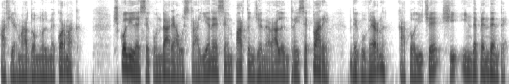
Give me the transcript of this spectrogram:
Afirma domnul McCormack. Școlile secundare australiene se împart în general în trei sectoare, de guvern, catolice și independente.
